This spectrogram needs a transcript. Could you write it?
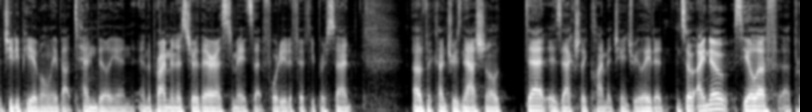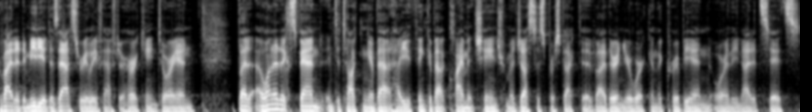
a GDP of only about 10 billion. And the prime minister there estimates that 40 to 50% of the country's national debt is actually climate change related. And so I know CLF uh, provided immediate disaster relief after Hurricane Dorian, but I wanted to expand into talking about how you think about climate change from a justice perspective, either in your work in the Caribbean or in the United States.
